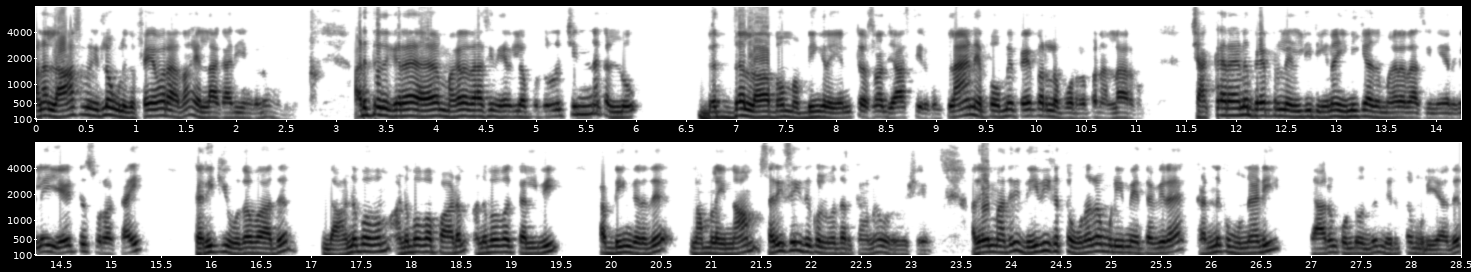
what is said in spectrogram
ஆனால் லாஸ்ட் மினிட்ல உங்களுக்கு ஃபேவராக தான் எல்லா காரியங்களும் முடியும். அடுத்து இருக்கிற மகர ராசி நேர்களை பொறுத்தவரை சின்ன கல்லு பெத்த லாபம் அப்படிங்கிற இன்ட்ரெஸ்ட்லாம் ஜாஸ்தி இருக்கும். பிளான் எப்பவுமே பேப்பர்ல போடுறப்ப நல்லா இருக்கும். சக்கரைன்னு பேப்பரில் எழுதிட்டீங்கன்னா இன்னைக்கு அது மகர ராசி நேர்களே ஏட்டு சுரக்காய் கறிக்கு உதவாது. இந்த அனுபவம் அனுபவ பாடம் அனுபவ கல்வி அப்படிங்கிறது நம்மளை நாம் சரி செய்து கொள்வதற்கான ஒரு விஷயம். அதே மாதிரி தெய்வீகத்தை உணர முடியுமே தவிர கண்ணுக்கு முன்னாடி யாரும் கொண்டு வந்து நிறுத்த முடியாது.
